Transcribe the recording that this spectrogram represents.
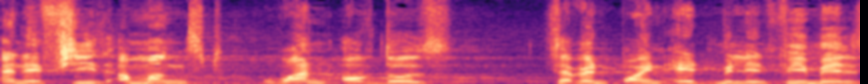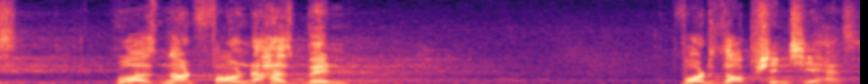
and if she's amongst one of those 7.8 million females who has not found a husband, what's the option she has?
